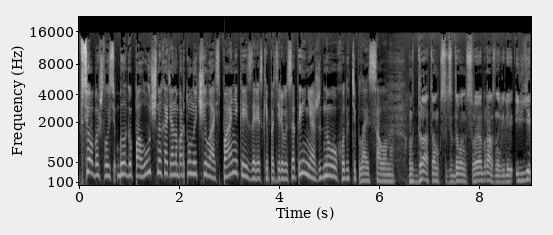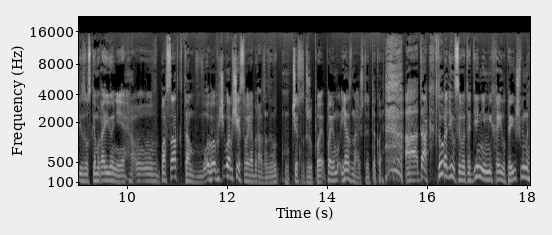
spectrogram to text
Все обошлось благополучно, хотя на борту началась паника из-за резкой потери высоты и неожиданного ухода тепла из салона. Да, там, кстати, довольно своеобразно в Елизовском районе э, посадка, там вообще, вообще своеобразно. Вот, честно скажу, по, по, я знаю, что это такое. А, так, кто родился в этот день? Михаил Пришвин,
